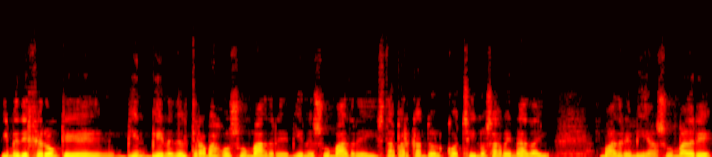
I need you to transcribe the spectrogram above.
me dijeron que viene, viene, del trabajo su madre, viene su madre y está aparcando el coche y no sabe nada. Y madre mía, su madre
